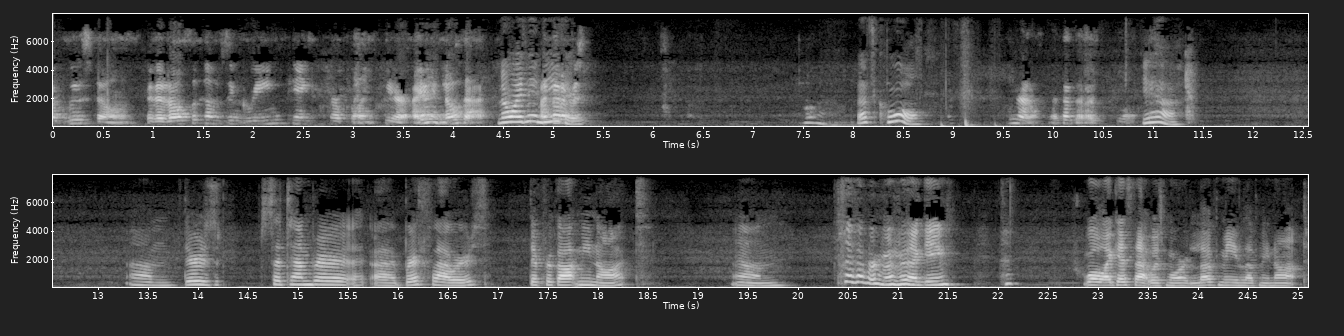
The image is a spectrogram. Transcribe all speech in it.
a blue stone, but it also comes in green, pink, purple, and clear. I didn't know that. No, I didn't I either. was Oh, that's cool. yeah. I thought that was cool. Yeah. Um, there's September uh, birth flowers, the Forgot Me Not. Um, remember that game? well, I guess that was more Love Me, Love Me Not.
